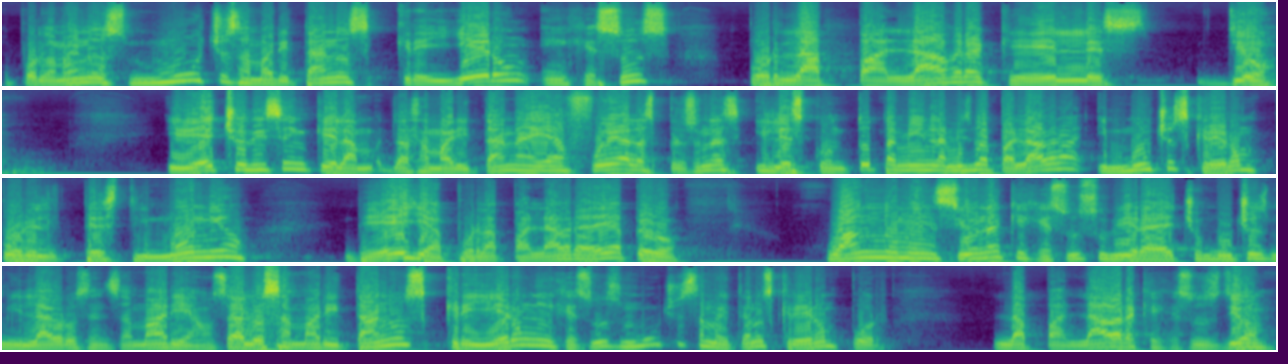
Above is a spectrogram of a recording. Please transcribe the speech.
o por lo menos muchos samaritanos, creyeron en Jesús por la palabra que él les dio. Y de hecho dicen que la, la, samaritana ella fue a las personas y les contó también la misma palabra y muchos creyeron por el testimonio de ella, por la palabra de ella, pero Juan no menciona que Jesús hubiera hecho muchos milagros en Samaria. O sea, los samaritanos creyeron en Jesús, muchos samaritanos creyeron por la palabra que Jesús dio.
